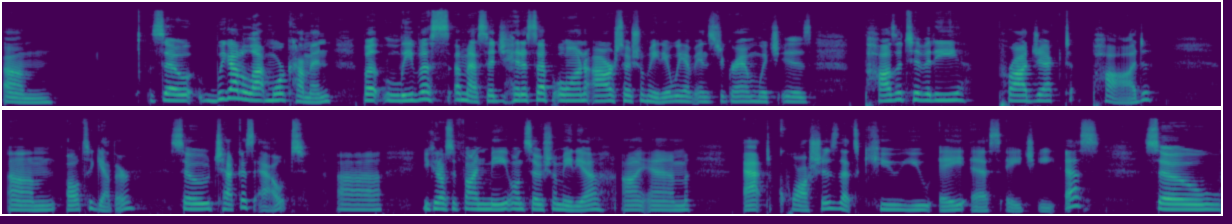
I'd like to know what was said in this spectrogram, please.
um so we got a lot more coming, but leave us a message. Hit us up on our social media. We have Instagram, which is Positivity Project Pod, um, all together. So check us out. Uh, you can also find me on social media. I am at Quashes. That's Q U A S H E S. So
